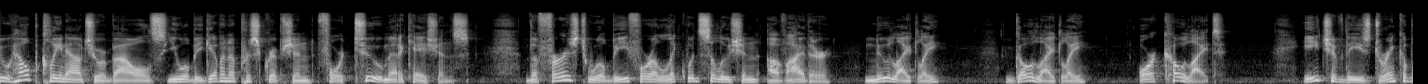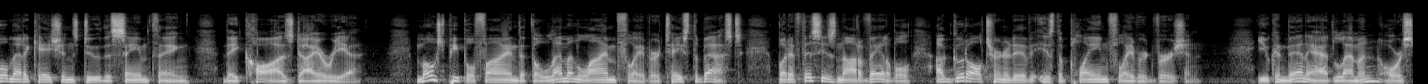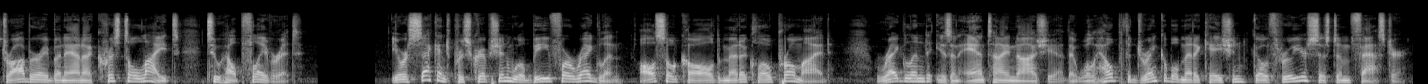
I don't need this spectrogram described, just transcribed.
To help clean out your bowels, you will be given a prescription for two medications. The first will be for a liquid solution of either NuLytely, GoLytely, or Colyte. Each of these drinkable medications do the same thing. They cause diarrhea. Most people find that the lemon lime flavor tastes the best, but if this is not available, a good alternative is the plain flavored version. You can then add lemon or strawberry banana crystal light to help flavor it. Your second prescription will be for Reglan, also called metoclopramide. Reglan is an anti nausea that will help the drinkable medication go through your system faster.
